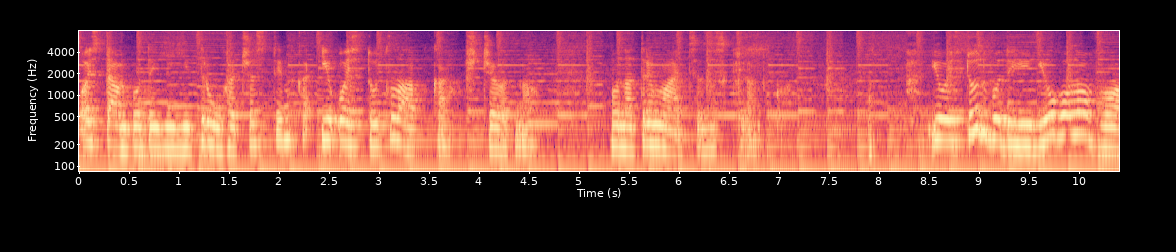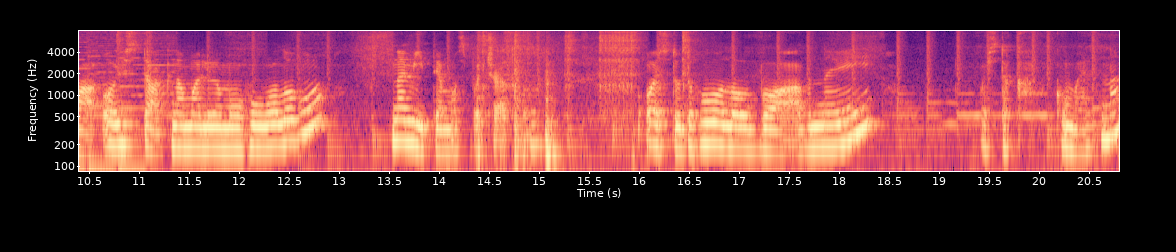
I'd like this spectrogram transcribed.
Ось там буде її друга частинка. І ось тут лапка ще одна. Вона тримається за склянку. І ось тут буде її голова. Ось так намалюємо голову. Намітимо спочатку. Ось тут голова в неї. Ось така куметна.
